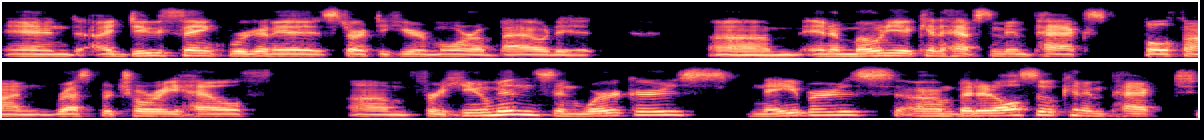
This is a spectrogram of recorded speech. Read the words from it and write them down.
and I do think we're going to start to hear more about it. Um, and ammonia can have some impacts both on respiratory health um, for humans and workers, neighbors, um, but it also can impact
